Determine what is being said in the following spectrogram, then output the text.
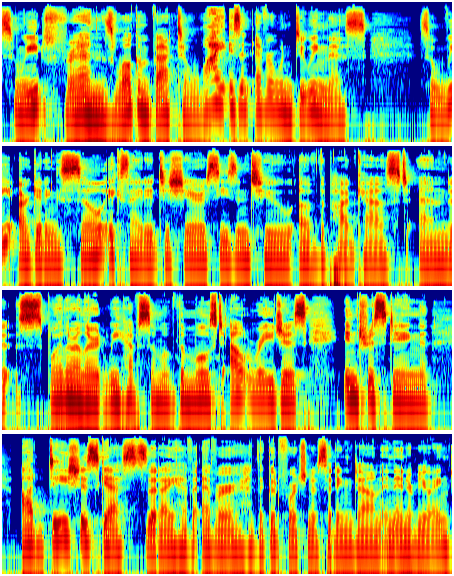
Sweet friends, welcome back to Why Isn't Everyone Doing This? So, we are getting so excited to share season two of the podcast. And spoiler alert, we have some of the most outrageous, interesting, audacious guests that I have ever had the good fortune of sitting down and interviewing.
